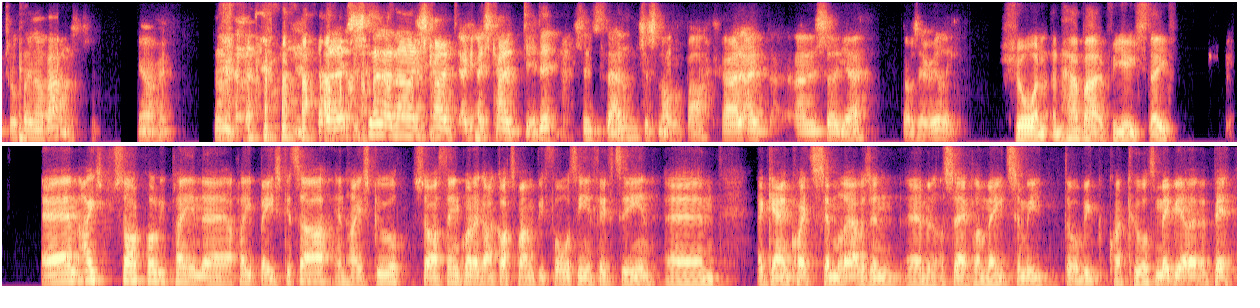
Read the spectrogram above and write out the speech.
Do you want to play in our band? Yeah, all right. and, then just, and then I just kind of, I just kind of did it since then, just not look back. I, I, I so yeah, that was it really. Sure. And, and how about for you, Steve? Um, I started probably playing, uh, I played bass guitar in high school. So I think when I got, I got to maybe 14, 15, um, again, quite similar. I was in um, a little circle of mates and we thought it'd be quite cool to maybe a, a bit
